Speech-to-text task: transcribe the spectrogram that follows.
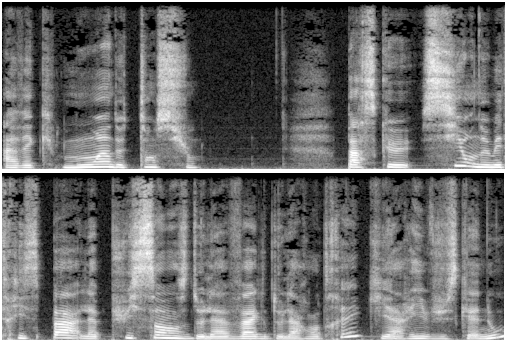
avec moins de tension? Parce que si on ne maîtrise pas la puissance de la vague de la rentrée qui arrive jusqu'à nous,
